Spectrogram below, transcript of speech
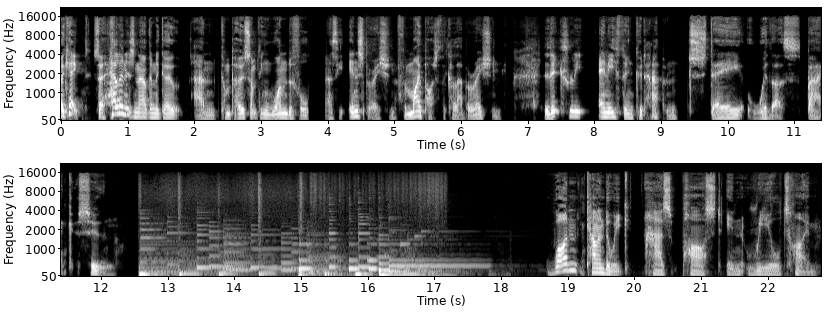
Okay, so Helen is now going to go and compose something wonderful as the inspiration for my part of the collaboration. Literally anything could happen. Stay with us. Back soon. One calendar week has passed in real time.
